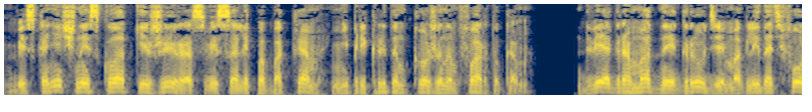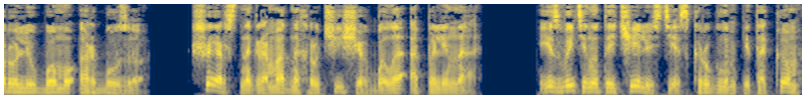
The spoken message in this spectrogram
Бесконечные складки жира свисали по бокам неприкрытым кожаным фартуком. Две громадные груди могли дать фору любому арбузу. Шерсть на громадных ручищах была опалена. Из вытянутой челюсти с круглым пятаком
